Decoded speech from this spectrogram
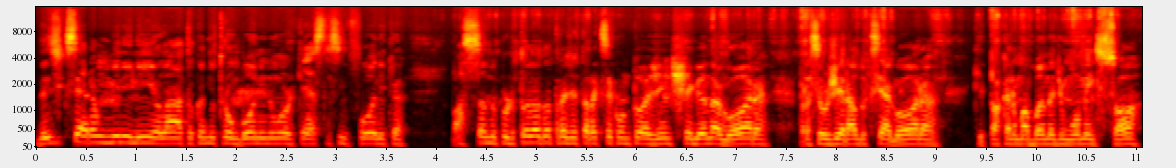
desde que você era um menininho lá, tocando trombone numa orquestra sinfônica, passando por toda a tua trajetória que você contou a gente, chegando agora, para ser o Geraldo que você é agora, que toca numa banda de um homem só.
